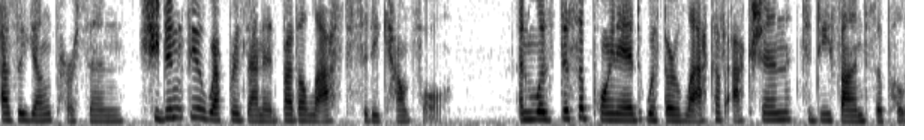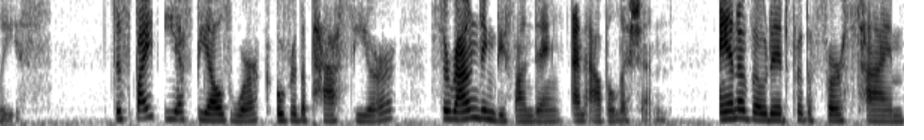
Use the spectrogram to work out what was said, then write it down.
as a young person, she didn't feel represented by the last city council and was disappointed with their lack of action to defund the police. Despite EFBL's work over the past year surrounding defunding and abolition, Anna voted for the first time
